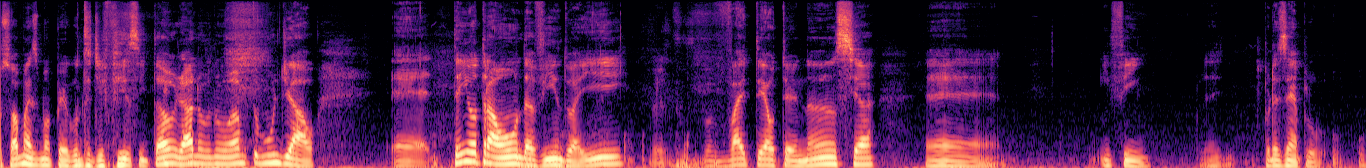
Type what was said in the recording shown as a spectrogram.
Só mais uma pergunta difícil, então, já no, no âmbito mundial. É, tem outra onda vindo aí? Vai ter alternância? É, enfim, é, por exemplo, o,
